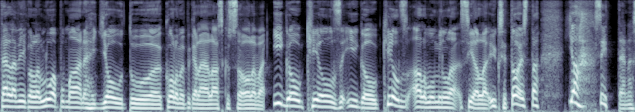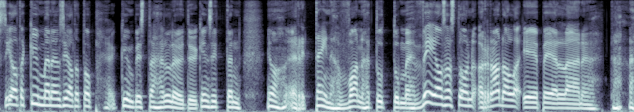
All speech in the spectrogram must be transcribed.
tällä viikolla luopumaan joutuu kolme pykälää laskussa oleva Ego Kills, Ego Kills albumilla siellä 11. Ja sitten sieltä 10, sieltä top 10 löytyykin sitten jo erittäin vanha tuttumme V-osaston radalla EPLään tällä,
